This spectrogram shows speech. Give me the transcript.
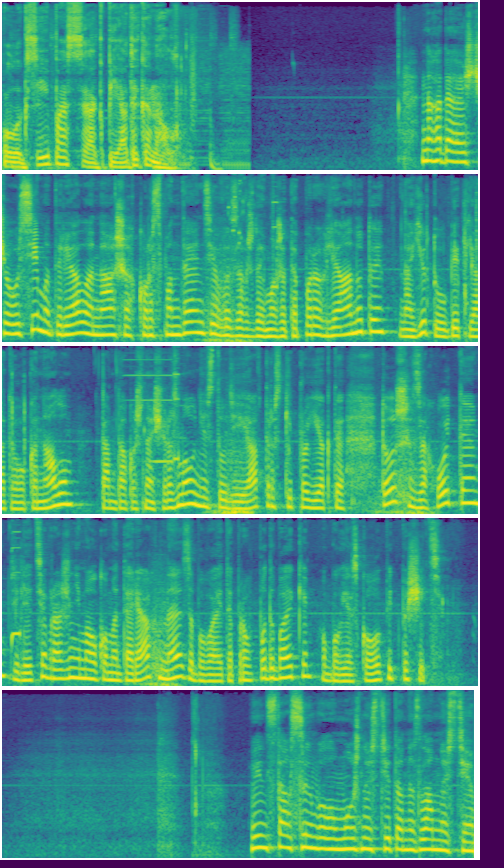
Олексій Пасак, п'ятий канал. Нагадаю, що усі матеріали наших кореспондентів ви завжди можете переглянути на Ютубі п'ятого каналу. Там також наші розмовні студії, авторські проєкти. Тож заходьте, діліться враженнями у коментарях. Не забувайте про вподобайки, обов'язково підпишіться. Він став символом мужності та незламності.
